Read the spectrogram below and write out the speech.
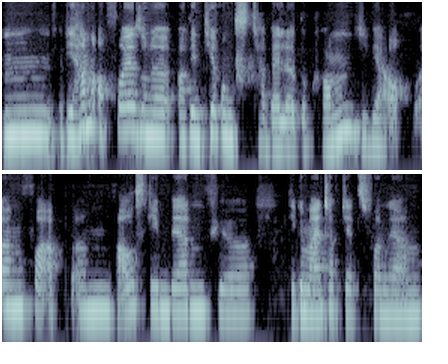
Mm, wir haben auch vorher so eine Orientierungstabelle bekommen, die wir auch ähm, vorab ähm, rausgeben werden für die Gemeinschaft jetzt von der,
